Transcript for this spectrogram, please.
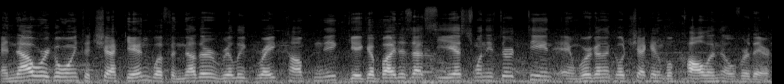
And now we're going to check in with another really great company. Gigabyte is at CES 2013, and we're going to go check in with Colin over there.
